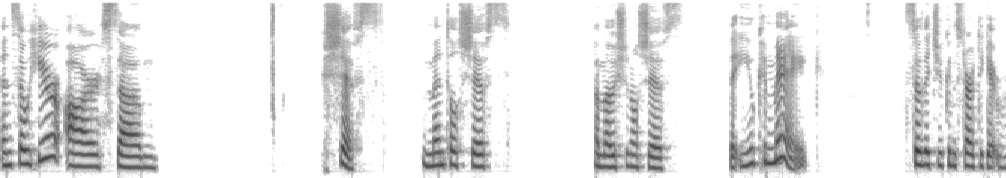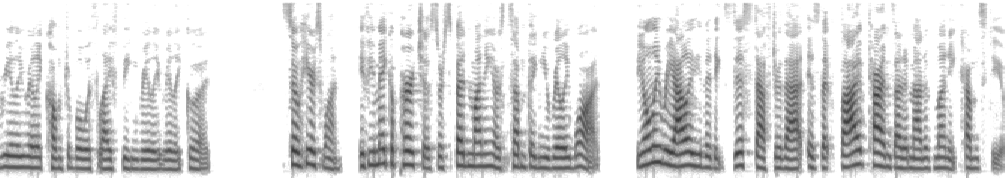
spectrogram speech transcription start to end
And so here are some shifts, mental shifts, emotional shifts that you can make so that you can start to get really, really comfortable with life being really, really good. So here's one if you make a purchase or spend money on something you really want, the only reality that exists after that is that five times that amount of money comes to you.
